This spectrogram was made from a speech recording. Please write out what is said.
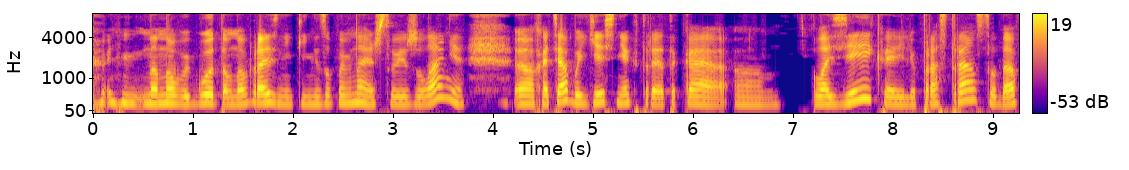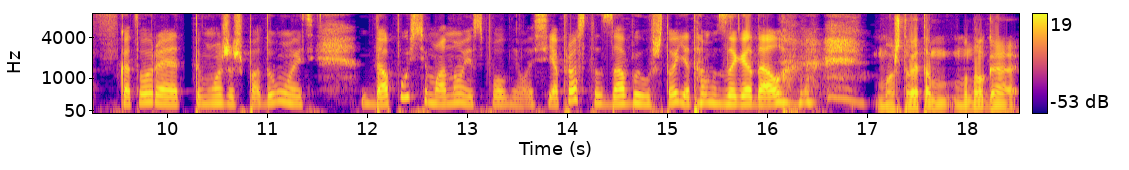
на Новый год, там, на праздники не запоминаешь свои желания, э, хотя бы есть некоторая такая лазейка или пространство, да, в которое ты можешь подумать, допустим, оно исполнилось, я просто забыл, что я там загадал. Может, в этом много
